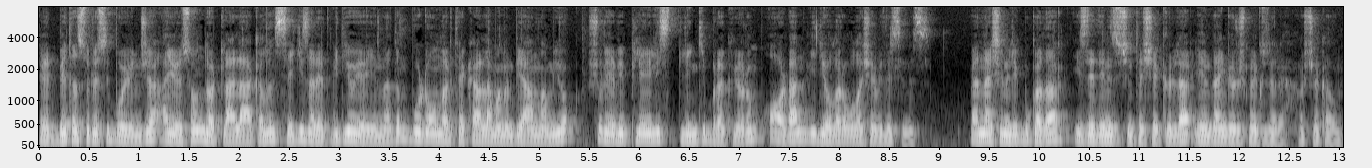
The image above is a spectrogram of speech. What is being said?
Evet beta süresi boyunca iOS 14 ile alakalı 8 adet video yayınladım. Burada onları tekrarlamanın bir anlamı yok. Şuraya bir playlist linki bırakıyorum. Oradan videolara ulaşabilirsiniz. Benden şimdilik bu kadar. İzlediğiniz için teşekkürler. Yeniden görüşmek üzere. Hoşçakalın.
